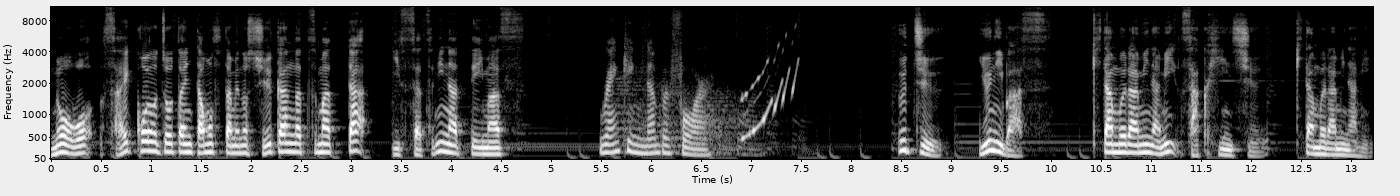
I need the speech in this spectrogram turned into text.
脳を最高の状態に保つための習慣が詰まった一冊になっています。Ranking No.4 宇宙ユニバース北村みなみ作品集。北村みなみ。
